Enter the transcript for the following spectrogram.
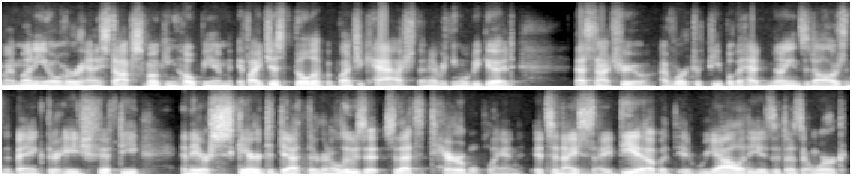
my money over and i stop smoking hopium if i just build up a bunch of cash then everything will be good that's not true. I've worked with people that had millions of dollars in the bank, they're age 50, and they are scared to death they're going to lose it. So that's a terrible plan. It's a nice mm. idea, but it, reality is it doesn't work.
